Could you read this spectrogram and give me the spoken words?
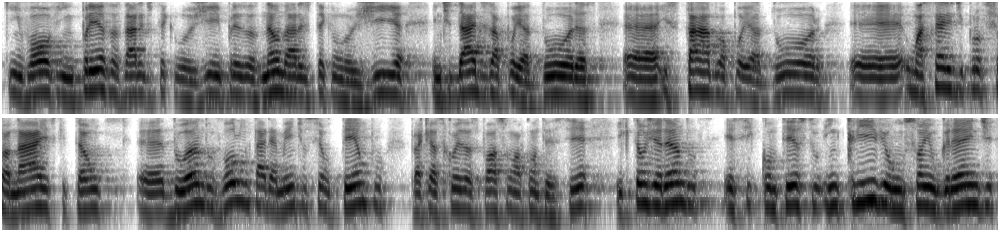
que envolve empresas da área de tecnologia, empresas não da área de tecnologia, entidades apoiadoras, eh, Estado apoiador, eh, uma série de profissionais que estão eh, doando voluntariamente o seu tempo para que as coisas possam acontecer e que estão gerando esse contexto incrível, um sonho grande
